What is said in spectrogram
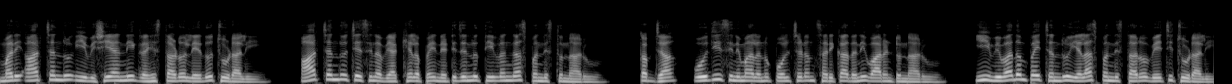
మరి ఆర్చంద్రు ఈ విషయాన్ని గ్రహిస్తాడో లేదో చూడాలి. ఆర్చంద్రు చేసిన వ్యాఖ్యలపై నెటిజన్లు తీవ్రంగా స్పందిస్తున్నారు. కబ్జా ఓజీ సినిమాలను పోల్చడం సరికాదని వారంటున్నారు. ఈ వివాదంపై చంద్రు ఎలా స్పందిస్తారో వేచి చూడాలి.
